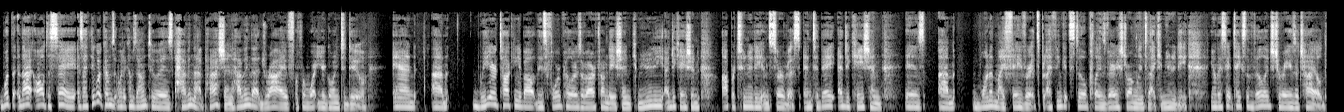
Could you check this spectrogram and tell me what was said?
what the, that all to say is i think what comes what it comes down to is having that passion having that drive for, for what you're going to do. And um, we are talking about these four pillars of our foundation community education opportunity and service. And today education is um, one of my favorites, but I think it still plays very strongly into that community. You know, they say it takes a village to raise a child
